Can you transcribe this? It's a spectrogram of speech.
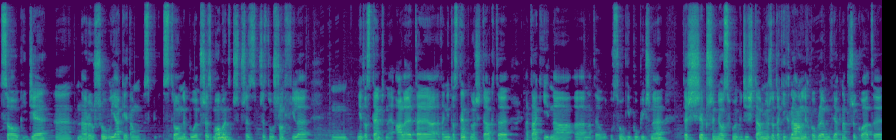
co, gdzie um, naruszył, jakie tam strony były przez moment, czy przez, przez dłuższą chwilę mm, niedostępne, ale te, ta niedostępność, tak, te ataki na, e, na te usługi publiczne też się przyniosły gdzieś tam już do takich realnych problemów, jak na przykład e,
